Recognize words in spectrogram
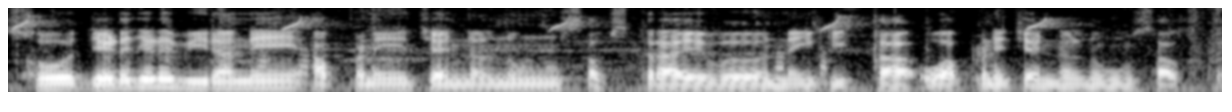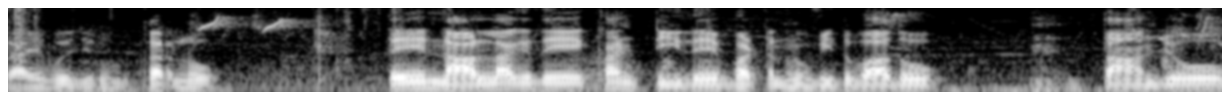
ਸੋ ਜਿਹੜੇ ਜਿਹੜੇ ਵੀਰਾਂ ਨੇ ਆਪਣੇ ਚੈਨਲ ਨੂੰ ਸਬਸਕ੍ਰਾਈਬ ਨਹੀਂ ਕੀਤਾ, ਉਹ ਆਪਣੇ ਚੈਨਲ ਨੂੰ ਸਬਸਕ੍ਰਾਈਬ ਜ਼ਰੂਰ ਕਰ ਲਓ ਤੇ ਨਾਲ ਲੱਗਦੇ ਘੰਟੀ ਦੇ ਬਟਨ ਨੂੰ ਵੀ ਦਬਾ ਦਿਓ ਤਾਂ ਜੋ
